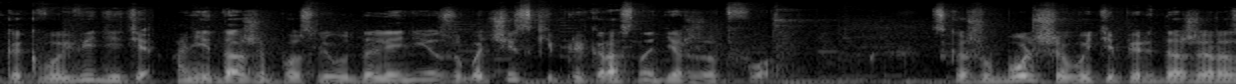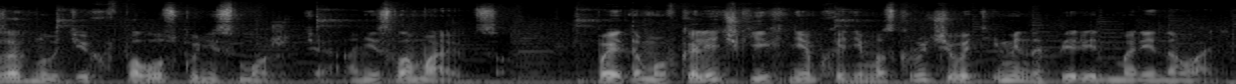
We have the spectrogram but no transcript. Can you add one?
Как вы видите, они даже после удаления зубочистки прекрасно держат форму. Скажу больше, вы теперь даже разогнуть их в полоску не сможете, они сломаются. Поэтому в колечки их необходимо скручивать именно перед маринованием.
